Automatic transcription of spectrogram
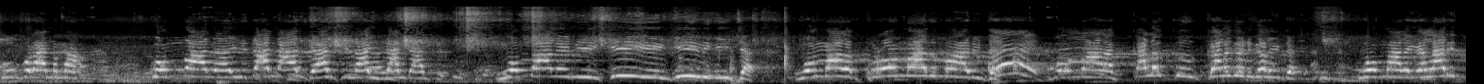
சூப்பரா இருந்தம்மா கொம்பால இதான் நான் டான்ஸ்னா இதான் டான்ஸ் கொம்பால நீ கீ கீது கீச்ச உம்மால பிரமாதமா ஆடிட்ட உம்மால கலக்கு கலகன்னு கலக்கிட்ட உம்மால எல்லாரும்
